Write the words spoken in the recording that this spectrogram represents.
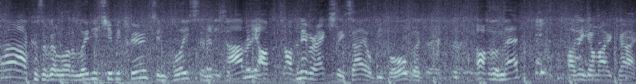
Ah, because I've got a lot of leadership experience in police and army. I've, I've never actually sailed before, but other than that, I think I'm okay.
